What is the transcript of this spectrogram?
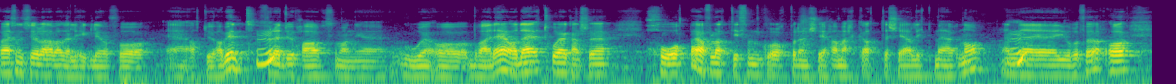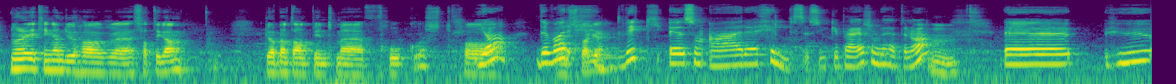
og jeg syns det har vært veldig hyggelig å få eh, at du har begynt. Mm. Fordi du har så mange gode og bra ideer. Og det tror jeg kanskje Håper jeg i hvert fall at de som går på den skia, har merka at det skjer litt mer nå enn Mm. det gjorde før. Og noen av de tingene du har eh, satt i gang Du har bl.a. begynt med frokost på Ja, det var. Hedvig, eh, som er eh, helsesykepleier, som det heter nå. Mm. Eh, hun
